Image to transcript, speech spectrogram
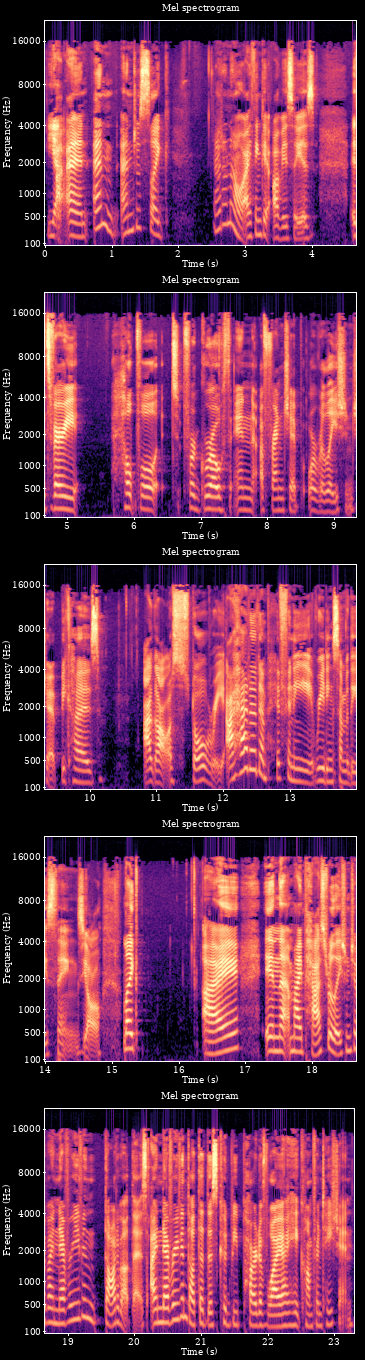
Yeah. and and and just like i don't know i think it obviously is it's very helpful for growth in a friendship or relationship because I got a story. I had an epiphany reading some of these things, y'all. Like I in that my past relationship, I never even thought about this. I never even thought that this could be part of why I hate confrontation.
